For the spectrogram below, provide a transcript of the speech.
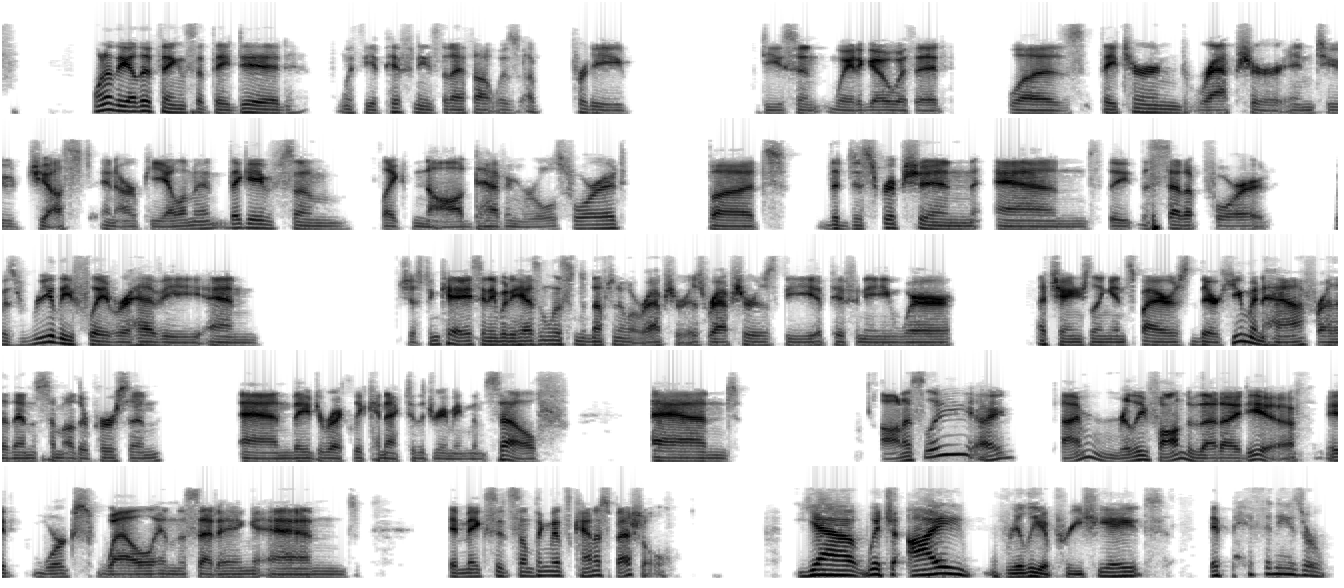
One of the other things that they did with the epiphanies that I thought was a pretty decent way to go with it was they turned Rapture into just an RP element. They gave some like nod to having rules for it, but the description and the the setup for it was really flavor heavy and just in case anybody hasn't listened enough to know what rapture is rapture is the epiphany where a changeling inspires their human half rather than some other person and they directly connect to the dreaming themselves and honestly i i'm really fond of that idea. It works well in the setting and it makes it something that's kind of special. Yeah which i really appreciate. Epiphanies are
